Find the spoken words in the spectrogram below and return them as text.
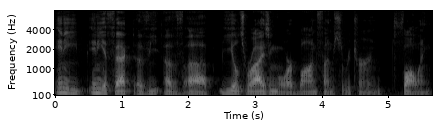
any, any effect of, of uh, yields rising or bond funds return falling.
